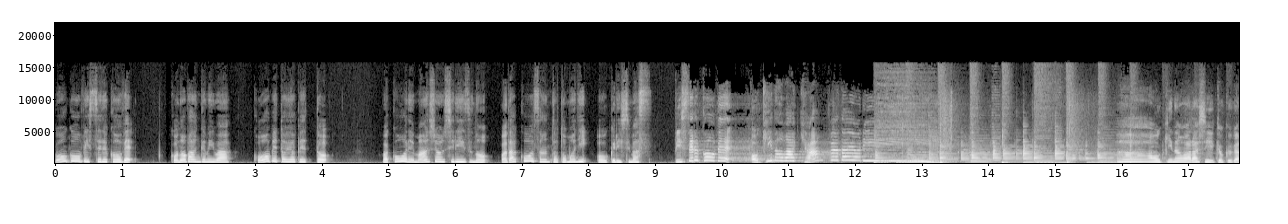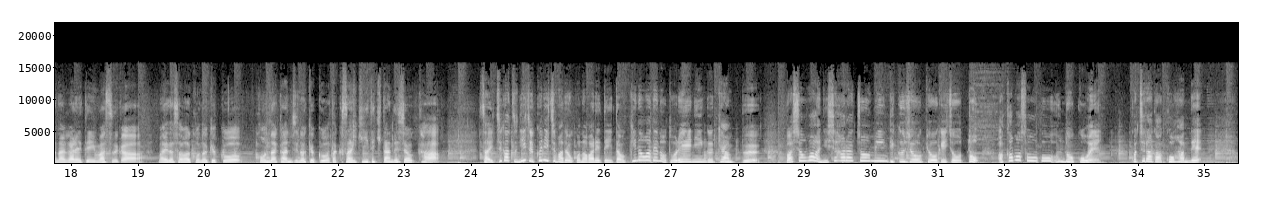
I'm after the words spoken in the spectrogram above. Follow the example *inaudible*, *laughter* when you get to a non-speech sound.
ゴーゴービッセル神戸。この番組は、神戸トヨペット、ワコーレマンションシリーズの和田光さんと共にお送りします。ビッセル神戸沖縄キャンプだよりああ、沖縄らしい曲が流れていますが、前田さんはこの曲を、こんな感じの曲をたくさん聴いてきたんでしょうか？さあ1月29日まで行われていた沖縄でのトレーニングキャンプ。場所は西原町民陸上競技場と赤間総合運動公園。こちらが後半で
